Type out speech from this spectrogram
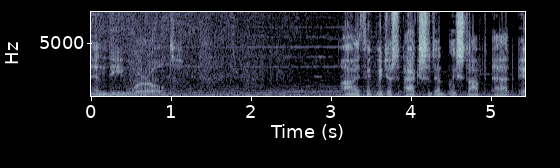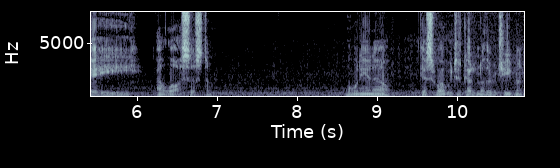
in the world? I think we just accidentally stopped at a outlaw system. Well, what do you know? Guess what? We just got another achievement.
